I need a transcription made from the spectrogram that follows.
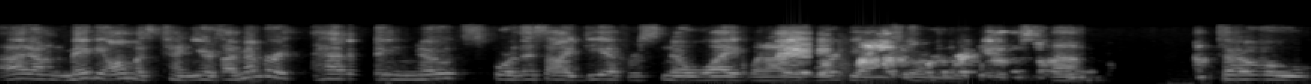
I don't know, maybe almost 10 years. I remember having notes for this idea for Snow White when I was working on the story. Um, so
